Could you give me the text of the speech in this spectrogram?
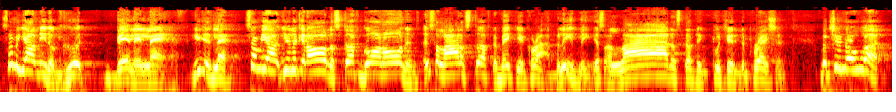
Some of y'all need a good belly laugh. You just laugh. Some of y'all, you look at all the stuff going on, and it's a lot of stuff to make you cry. Believe me, it's a lot of stuff to put you in depression. But you know what?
